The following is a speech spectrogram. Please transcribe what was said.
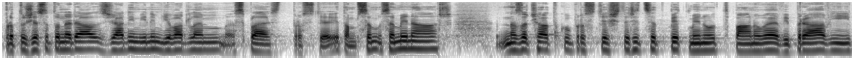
protože se to nedá s žádným jiným divadlem splést. Prostě je tam sem, seminář, na začátku prostě 45 minut pánové vypráví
